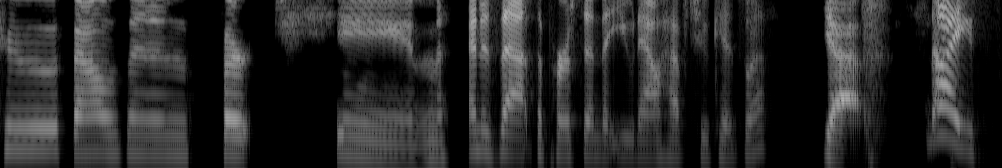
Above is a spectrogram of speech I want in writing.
2013 And is that the person that you now have two kids with? yes Nice.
